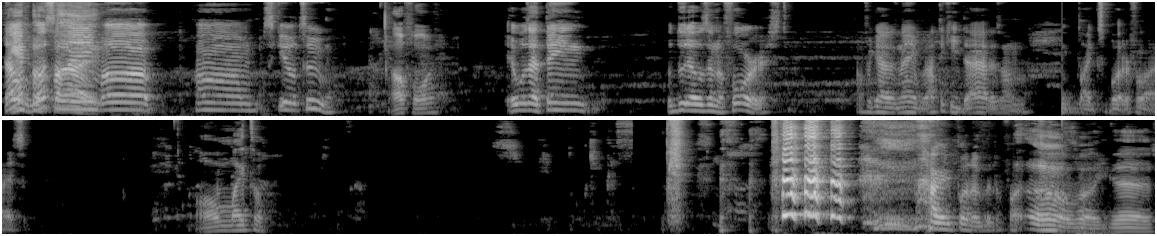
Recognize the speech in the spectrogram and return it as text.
That was what's the name? Uh, um, skill two. Off one? It was that thing. The dude that was in the forest. I forgot his name, but I think he died or something. He likes butterflies. All might. I already put him in the fuck. Oh my gosh.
